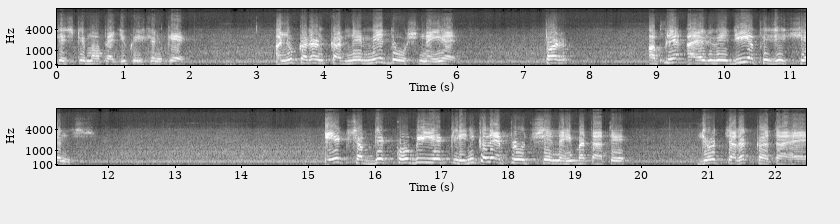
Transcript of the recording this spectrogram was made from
system of education के अनुकरण करने में दोष नहीं है। पर अपने आयुर्वेदीय फिजिशियंस एक सब्जेक्ट को भी ये क्लिनिकल अप्रोच से नहीं बताते, जो चरक कहता है,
